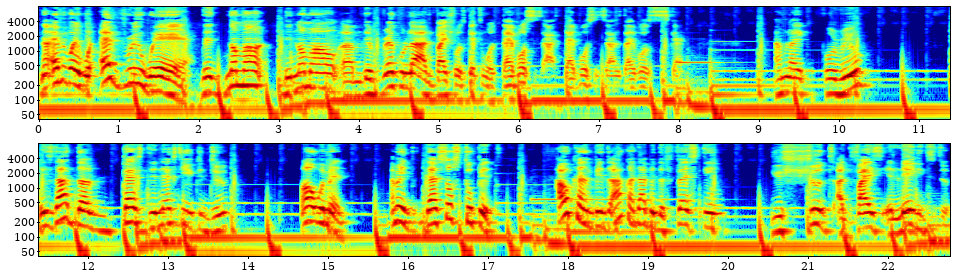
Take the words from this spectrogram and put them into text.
Now everybody was everywhere. The normal, the normal, um, the regular advice she was getting was divorce his ass, divorce divorce guy. I'm like, for real? Is that the best, the next thing you could do? All women, I mean, they're so stupid. How can be? The, how can that be the first thing you should advise a lady to do?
